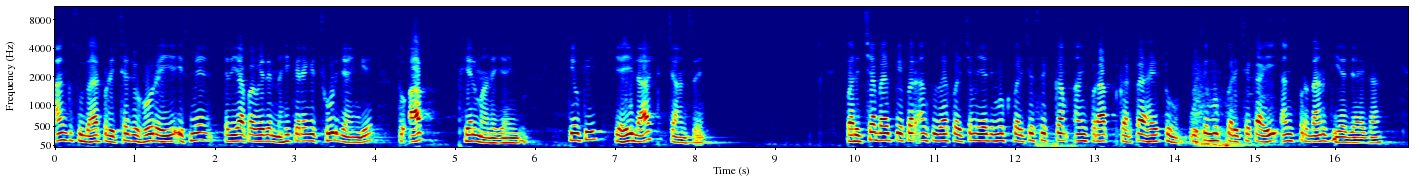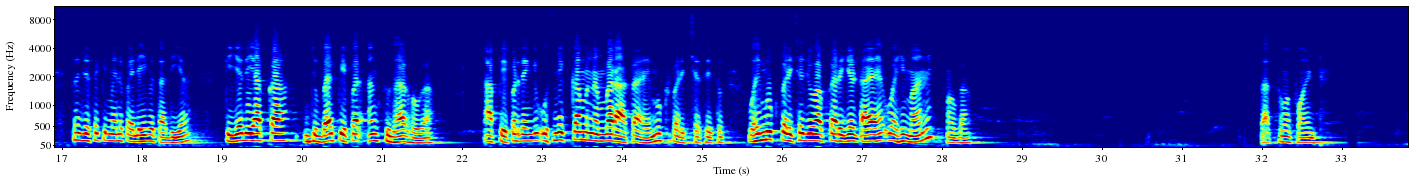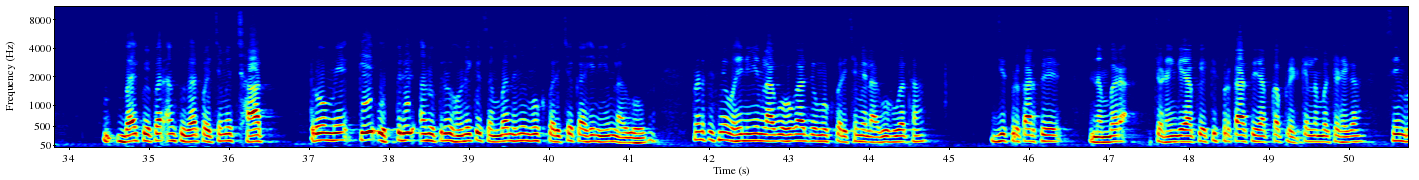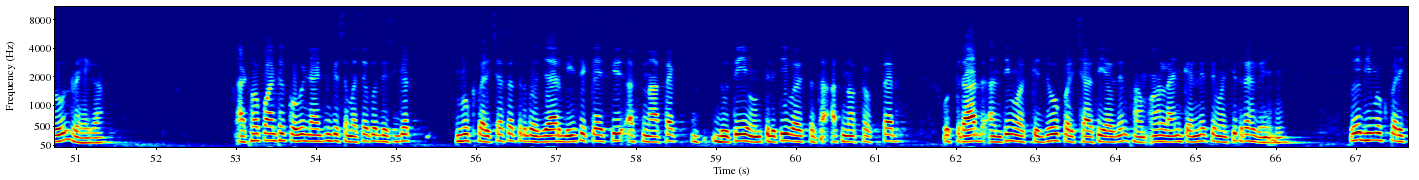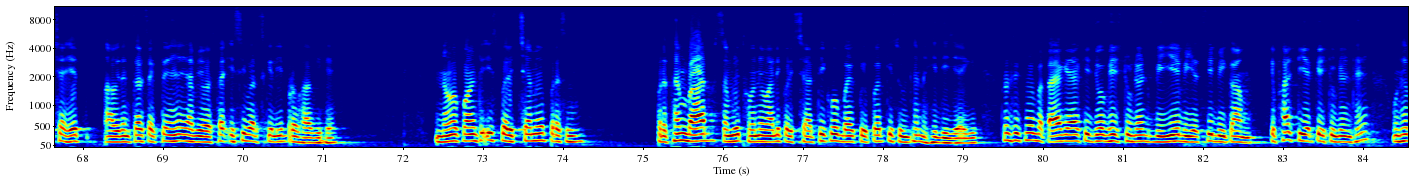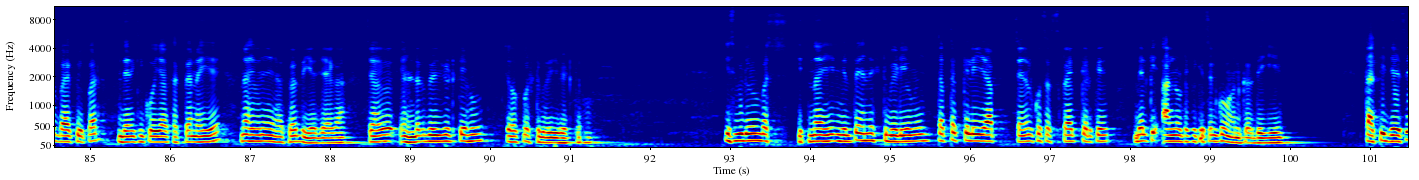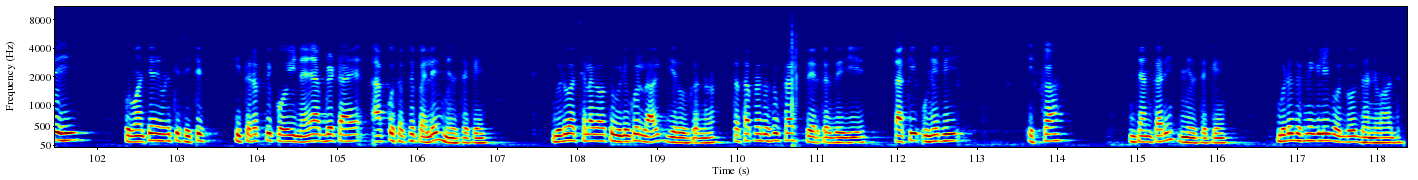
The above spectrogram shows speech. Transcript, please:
अंक सुधार परीक्षा जो हो रही है, इसमें यदि आप आवेदन नहीं करेंगे, छूट जाएँगे तो आप फेल माने जाएँगे, क्योंकि यही लास्ट चांस है। परीक्षा बैक पेपर अंक सुधार परीक्षा में यदि मुख्य परीक्षा से कम अंक प्राप्त करता है तो उसे मुख्य परीक्षा का ही अंक प्रदान किया जाएगा। फिर जैसे कि मैंने पहले ही बता दिया कि यदि आपका जो बैक पेपर अंक सुधार होगा, आप पेपर देंगे, उसमें कम नंबर आता है मुख्य परीक्षा से तो वही मुख्य परीक्षा जो आपका रिज़ल्ट आया है, वही मान्य होगा। सातवां पॉइंट बैक पेपर अंक सुधार परीक्षा में छात्रों में के उत्तीर्ण, अनुत्तीर्ण होने के संबंध में मुख्य परीक्षा का ही नियम लागू होगा। फ्रेंड्स इसमें वही नियम लागू होगा जो मुख्य परीक्षा में लागू हुआ था। जिस प्रकार से नंबर चढ़ेंगे आपके, किस प्रकार से आपका प्रैक्टिकल नंबर चढ़ेगा सेम रूल रहेगा। आठवां पॉइंट है कोविड नाइन्टीन की समस्या को दृष्टिगत मुख्य परीक्षा सत्र दो हज़ार बीस इक्कीस के स्नातक, द्वितीय एवं तृतीय वर्ष तथा स्नातकोत्तर उत्तरार्ध अंतिम वर्ष के जो परीक्षार्थी आवेदन फॉर्म ऑनलाइन करने से वंचित रह गए हैं वे भी मुख्य परीक्षा हेतु आवेदन कर सकते हैं। यह व्यवस्था इसी वर्ष के लिए प्रभावी है। नवा पॉइंट इस परीक्षा में प्रश्न प्रथम बार सम्मिलित होने वाली परीक्षार्थी को बैक पेपर की सुविधा नहीं दी जाएगी। फ्रेंड्स इसमें बताया गया है कि जो भी स्टूडेंट बीए, बीएससी, बीकॉम के फ़र्स्ट ईयर के स्टूडेंट हैं उन्हें बैक पेपर देने की कोई आवश्यकता नहीं है न ही उन्हें अवसर दिया जाएगा चाहे वो अंडर ग्रेजुएट के हों चाहे पोस्ट ग्रेजुएट के हों। इस वीडियो में बस इतना ही। मिलते हैं नेक्स्ट वीडियो में। तब तक के लिए आप चैनल को सब्सक्राइब करके बेल के आल नोटिफिकेशन को ऑन कर दीजिए, ताकि जैसे ही पूर्वांचल यूनिवर्सिटी की तरफ़ से कोई नया अपडेट आए, आपको सबसे पहले मिल सके। वीडियो अच्छा लगा हो तो वीडियो को लाइक ज़रूर करना, तथा अपने दोस्तों के साथ शेयर कर दीजिए, ताकि उन्हें भी इसका जानकारी मिल सके। वीडियो देखने के लिए बहुत बहुत धन्यवाद।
